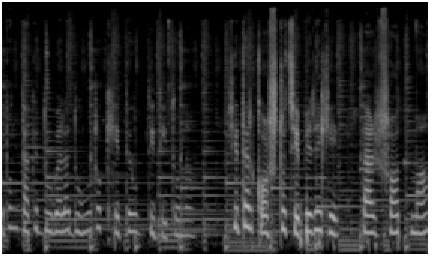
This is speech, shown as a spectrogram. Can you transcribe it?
এবং তাকে দুবেলা দুমুঠো খেতে অবধি দিত না। সে তার কষ্ট চেপে রেখে তার সৎ মা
